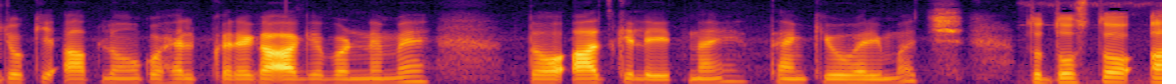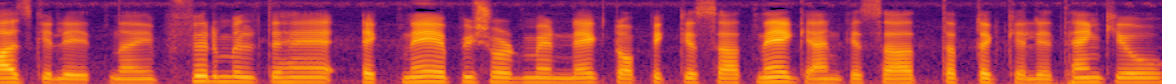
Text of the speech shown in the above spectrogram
जो कि आप लोगों को हेल्प करेगा आगे बढ़ने में। तो आज के लिए इतना ही। थैंक यू वेरी मच तो दोस्तों, आज के लिए इतना ही। फिर मिलते हैं एक नए एपिसोड में, नए टॉपिक के साथ, नए ज्ञान के साथ। तब तक के लिए थैंक यू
